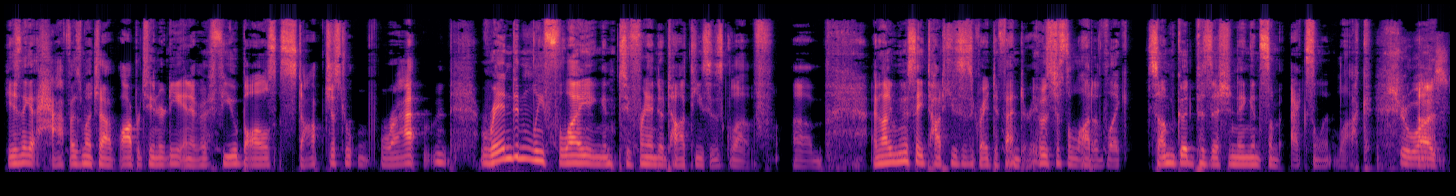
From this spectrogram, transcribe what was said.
He doesn't get half as much opportunity, and if a few balls stop just ra- randomly flying into Fernando Tatis's glove. Um, I'm not even going to say Tatis is a great defender. It was just a lot of like some good positioning and some excellent luck. Sure was.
